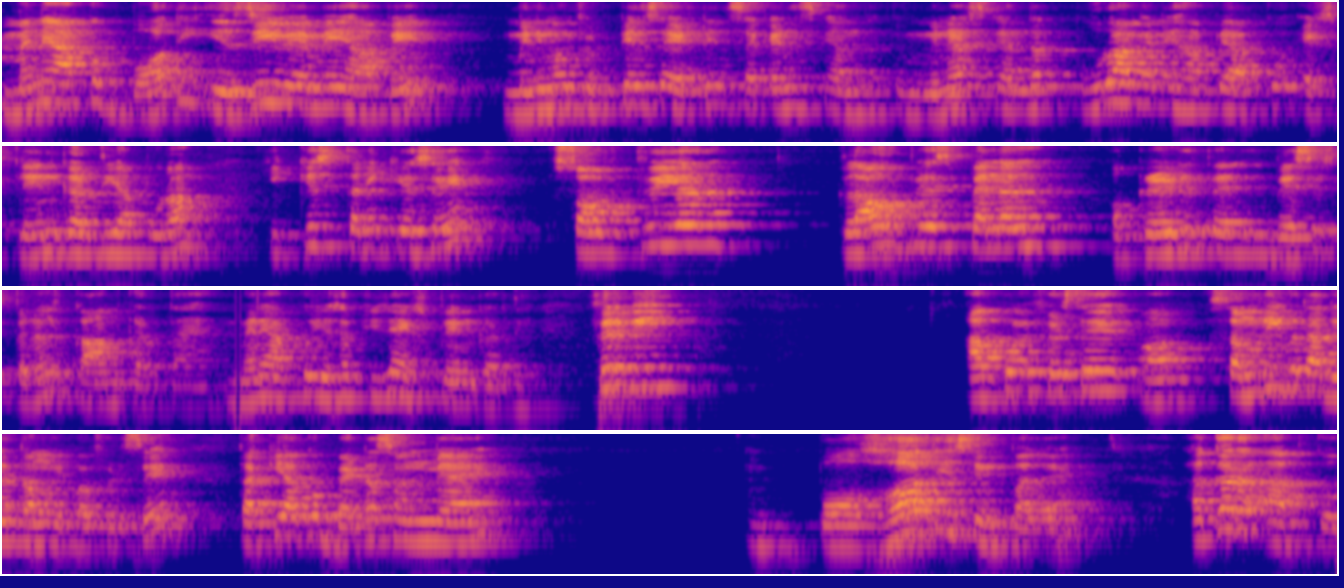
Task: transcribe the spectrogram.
मैंने आपको बहुत ही इजी वे में यहाँ पे मिनिमम 15 से 18 सेकंड्स के अंदर मिनट्स के अंदर पूरा मैंने यहाँ पे आपको एक्सप्लेन कर दिया पूरा कि किस तरीके से सॉफ्टवेयर क्लाउड बेस्ड पैनल और क्रेडिट बेसिस पैनल काम करता है। मैंने आपको ये सब चीज़ें एक्सप्लेन कर दी। फिर भी आपको मैं फिर से समरी बता देता हूँ एक बार फिर से, ताकि आपको बेटर समझ में आए। बहुत ही सिंपल है। अगर आपको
